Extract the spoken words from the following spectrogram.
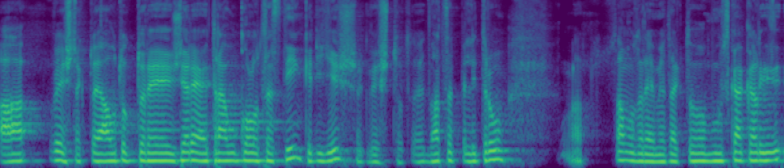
A vieš, tak to je auto, ktoré žere aj trávu kolo cesty, keď ideš, tak vieš, to, to je 25 litrov. A samozrejme, tak to mu skákali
